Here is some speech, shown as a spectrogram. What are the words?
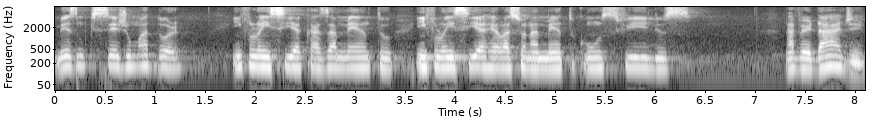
mesmo que seja uma dor. Influencia casamento, influencia relacionamento com os filhos. Na verdade,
